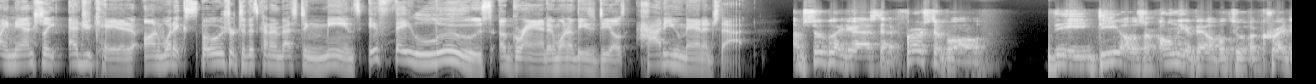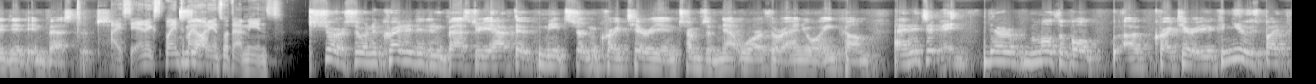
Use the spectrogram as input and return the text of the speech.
financially educated on what exposure to this kind of investing means, if they lose a grand in one of these deals, how do you manage that? I'm so glad you asked that. First of all, the deals are only available to accredited investors. I see. And explain to my So- audience what that means. Sure. So, an accredited investor, you have to meet certain criteria in terms of net worth or annual income, and it's it, there are multiple uh, criteria you can use, but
